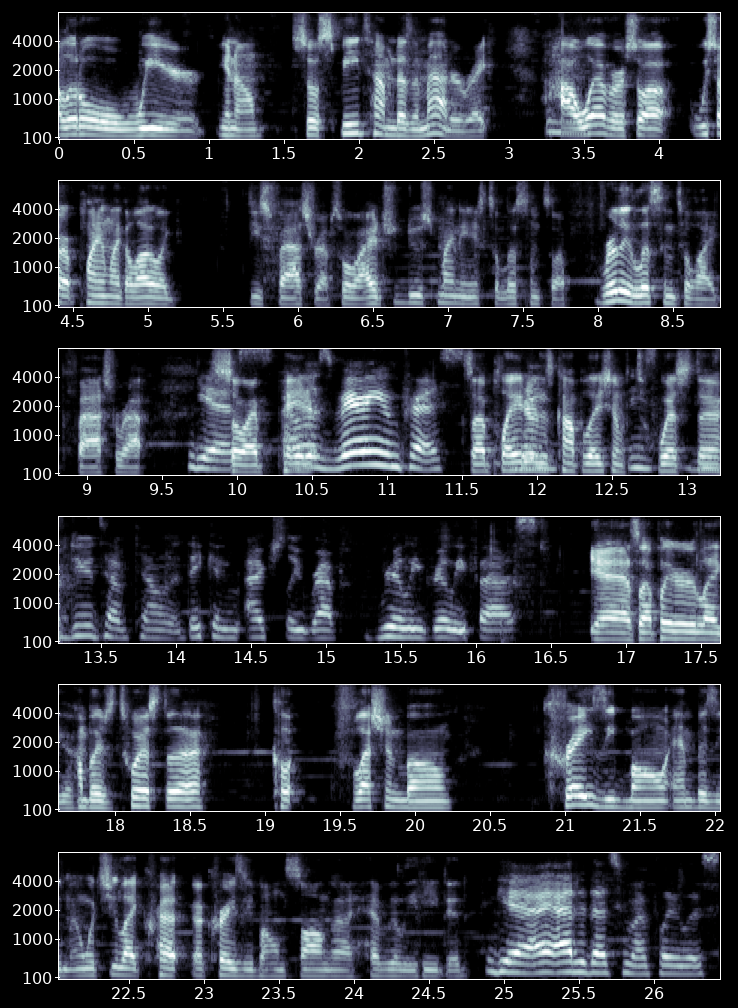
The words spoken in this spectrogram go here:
a little weird, you know. So speed time doesn't matter, right? Mhm. However, so uh, we started playing like a lot of like these fast rap. So I introduced my niece to listen to really listen to like fast rap. Yes. I paid- I was very impressed. So I played her this compilation of these, Twista. These dudes have talent. They can actually rap really, really fast. Yeah, so I played her like a compilation of Twista, Cl- Flesh and Bone, Krayzie Bone, and Busy Man, which you like cra- a Krayzie Bone song, uh, heavily heated. Yeah, I added that to my playlist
